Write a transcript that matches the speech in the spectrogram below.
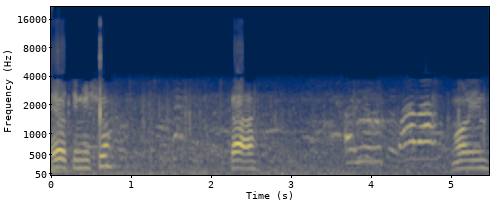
Evo ti Mišu. Ka, molim.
